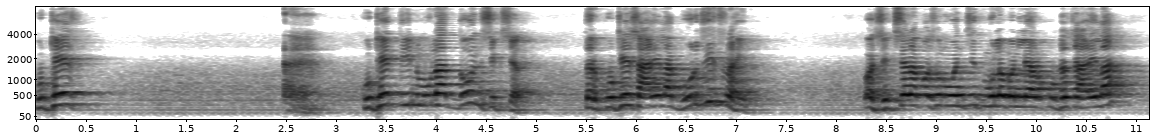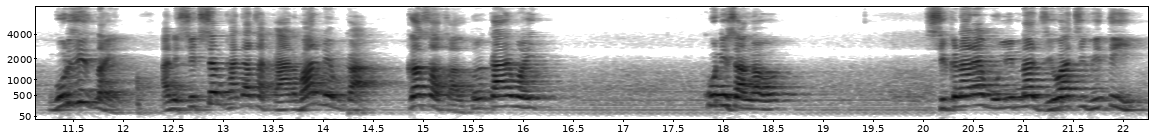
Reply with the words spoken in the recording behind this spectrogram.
कुठे कुठे तीन मुलात दोन शिक्षक तर कुठे शाळेला गुरुजीच नाहीत. व शिक्षणापासून वंचित मुलं बनल्यावर कुठं शाळेला गुरुजीच नाहीत. आणि शिक्षण खात्याचा कारभार नेमका कसा चालतोय काय माहीत? कुणी सांगावं? शिकणाऱ्या मुलींना जीवाची भीती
